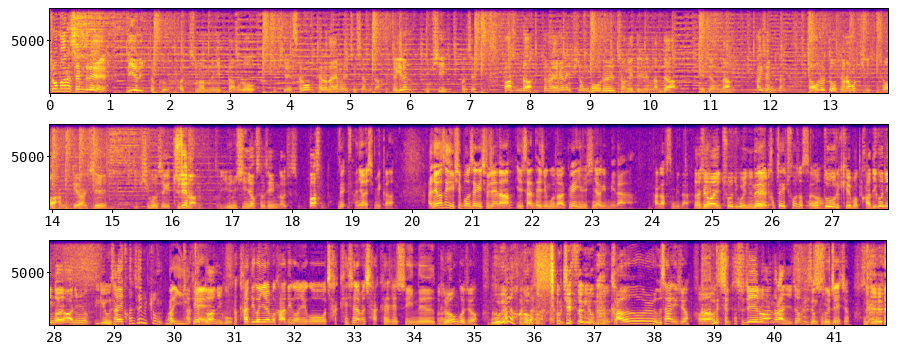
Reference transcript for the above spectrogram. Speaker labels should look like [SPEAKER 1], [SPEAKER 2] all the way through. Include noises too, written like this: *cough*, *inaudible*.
[SPEAKER 1] 좀 많은 쌤들의 real 입시 talk 거침없는 입담으로 입시의 새로운 패러다임을 제시합니다. 여기는 입시 본색 반갑습니다. 저는 애매한 입시 정보를 정해드리는 남자 애정남 하기자입니다. 자 오늘 또 변함없이 저와 함께 하실 입시 본색의 주제남 우리 윤신혁 선생님 나오셨습니다. 반갑습니다.
[SPEAKER 2] 네, 안녕하십니까. 안녕하세요. 입시 본색의 주제남 일산 대진고등학교의 윤신혁입니다. 반갑습니다.
[SPEAKER 1] 날씨가
[SPEAKER 2] 네.
[SPEAKER 1] 많이 추워지고 있는데
[SPEAKER 2] 네, 갑자기 추워졌어요.
[SPEAKER 1] 옷도 이렇게 막 가디건인가요? 아니면 이게 의상의 컨셉이 좀막
[SPEAKER 2] 아, 이게
[SPEAKER 1] 자켓도 아니고 *laughs*
[SPEAKER 2] 가디건이라면 가디건이고 자켓이라면 자켓일 수 있는
[SPEAKER 1] 어.
[SPEAKER 2] 그런 거죠.
[SPEAKER 1] 뭐예요? *laughs* 정체성이 없는.
[SPEAKER 2] 가을 의상이죠.
[SPEAKER 1] 아, 수, 제로 한 건 아니죠? 기성품
[SPEAKER 2] 수제죠.
[SPEAKER 1] 수제.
